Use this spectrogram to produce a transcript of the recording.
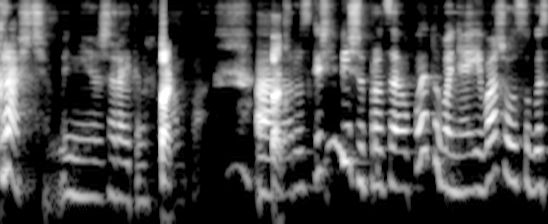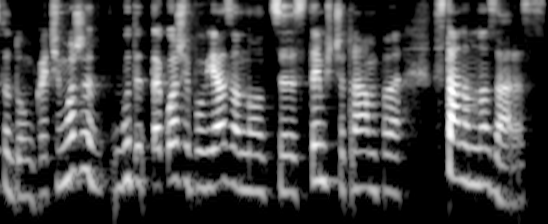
кращим ніж рейтинг Так. Трампа. Е, Так. Розкажіть більше про це опитування і ваша особиста думка. Чи може бути також і пов'язано це з тим, що Трамп станом на зараз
